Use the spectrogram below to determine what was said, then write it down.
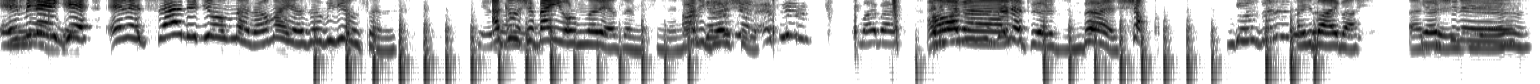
Emine Emine Ege. Ege. Evet sadece onlar ama yazabiliyorsanız. Yazar. Arkadaşlar ben yorumlara yazarım isimlerini. Hadi Arkadaşlar, görüşürüz. öpüyorum. Bay bay. Hadi öpüyorum sizi. Böyle şak. Gözleri Hadi bay bay. Görüşürüz.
